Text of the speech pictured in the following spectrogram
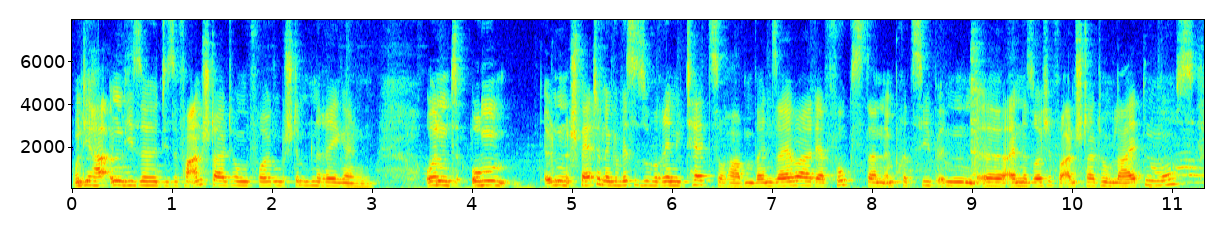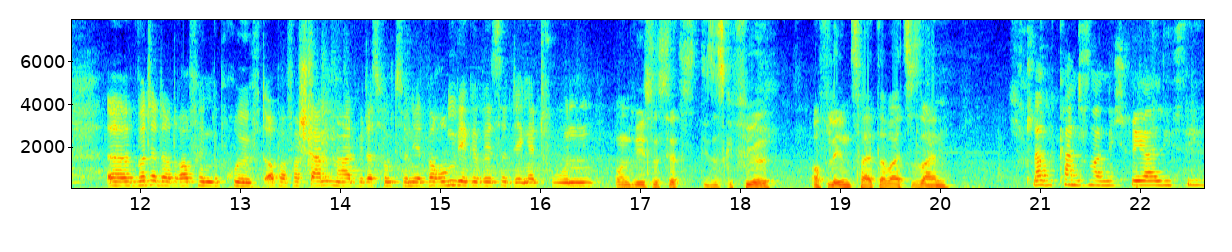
Und die hatten diese, diese Veranstaltungen folgen bestimmten Regeln. Und um äh, später eine gewisse Souveränität zu haben, wenn selber der Fuchs dann im Prinzip in äh, eine solche Veranstaltung leiten muss, äh, wird er daraufhin geprüft, ob er verstanden hat, wie das funktioniert, warum wir gewisse Dinge tun, Und wie ist es jetzt, dieses Gefühl, auf Lebenszeit dabei zu sein? Ich glaube, ich kann das noch nicht realisieren.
